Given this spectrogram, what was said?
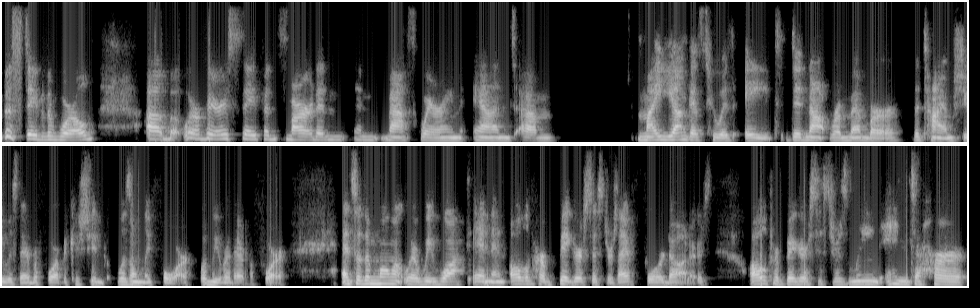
the state of the world. Um, but we're very safe and smart and, and mask wearing. And um, my youngest, who is eight, did not remember the time she was there before because she was only four when we were there before. And so the moment where we walked in, and all of her bigger sisters, I have four daughters, all of her bigger sisters leaned into her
